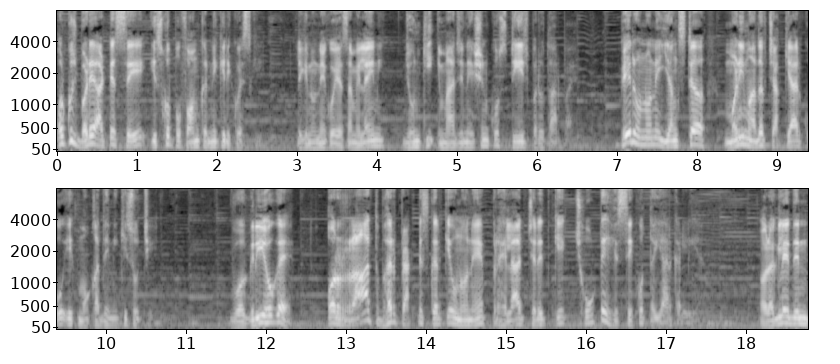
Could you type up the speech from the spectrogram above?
और कुछ बड़े आर्टिस्ट से इसको परफॉर्म करने की रिक्वेस्ट की। लेकिन उन्हें कोई ऐसा मिला ही नहीं जो उनकी इमेजिनेशन को स्टेज पर उतार पाए। फिर उन्होंने यंगस्टर मणिमाधव चाक्यार को एक मौका देने की सोची। वो अग्री हो गए और रात भर प्रैक्टिस करके उन्होंने प्रहलाद चरित के एक छोटे हिस्से को तैयार कर लिया। और अगले दिन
